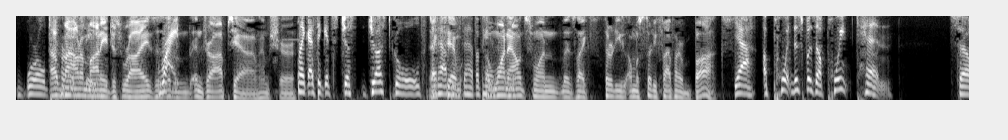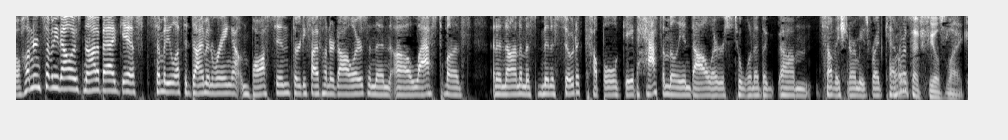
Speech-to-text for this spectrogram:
world amount currency. of money just rises Right. and, and drops. Yeah, I'm sure. Like I think it's just just gold that Actually, happens to have a payment. one ounce one was like thirty, almost thirty five hundred bucks. Yeah, a point. This was a point ten. So $170, not a bad gift. Somebody left a diamond ring out in Boston, $3,500. And then uh, last month, an anonymous Minnesota couple gave half a million dollars to one of the um, Salvation Army's red I wonder what that feels like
